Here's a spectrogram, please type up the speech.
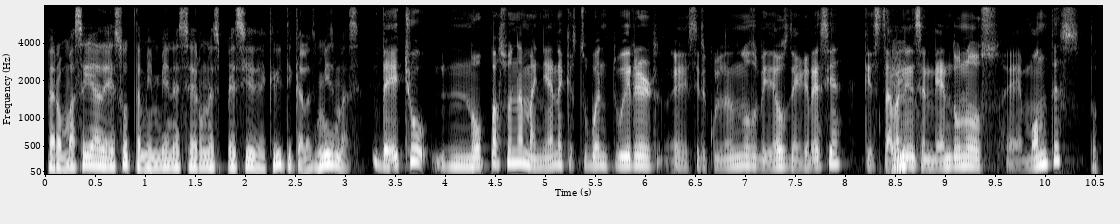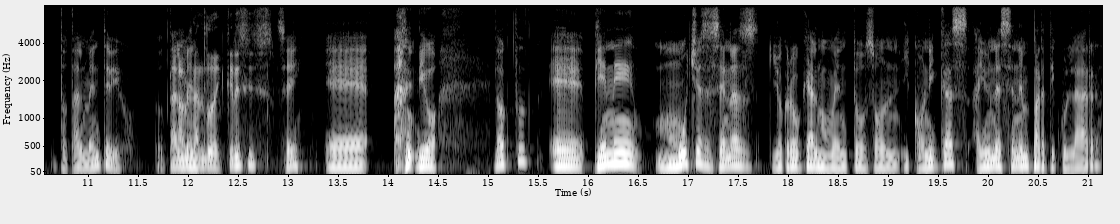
pero más allá de eso, también viene a ser una especie de crítica a las mismas. De hecho, no pasó una mañana que estuvo en Twitter eh, circulando unos videos de Grecia que estaban incendiando unos eh, montes Totalmente, viejo. Totalmente. Hablando de crisis. Sí. Eh, digo, Doctor eh, tiene muchas escenas, yo creo que al momento son icónicas. Hay una escena en particular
